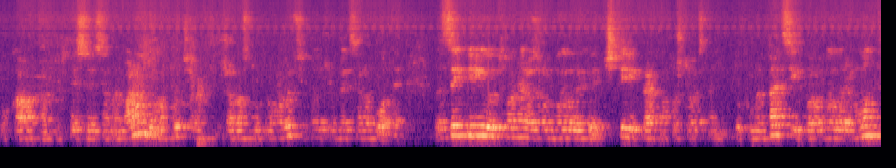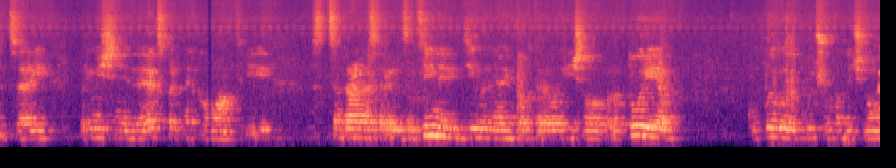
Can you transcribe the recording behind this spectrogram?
Поки там підписується меморандум, а потім вже в наступному році будуть робитися роботи. За цей період вони розробили чотири проектно-кошторисні документації, поробили ремонти. Це і приміщення для експертних команд, і центральне стерилізаційне відділення, і бактеріологічна лабораторія. Купили кучу медичного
